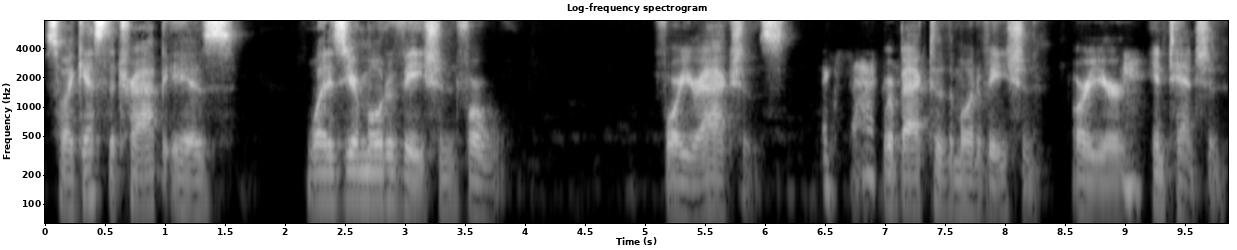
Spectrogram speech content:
So I guess the trap is, what is your motivation for for your actions? Exactly. we're back to the motivation or your intention.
